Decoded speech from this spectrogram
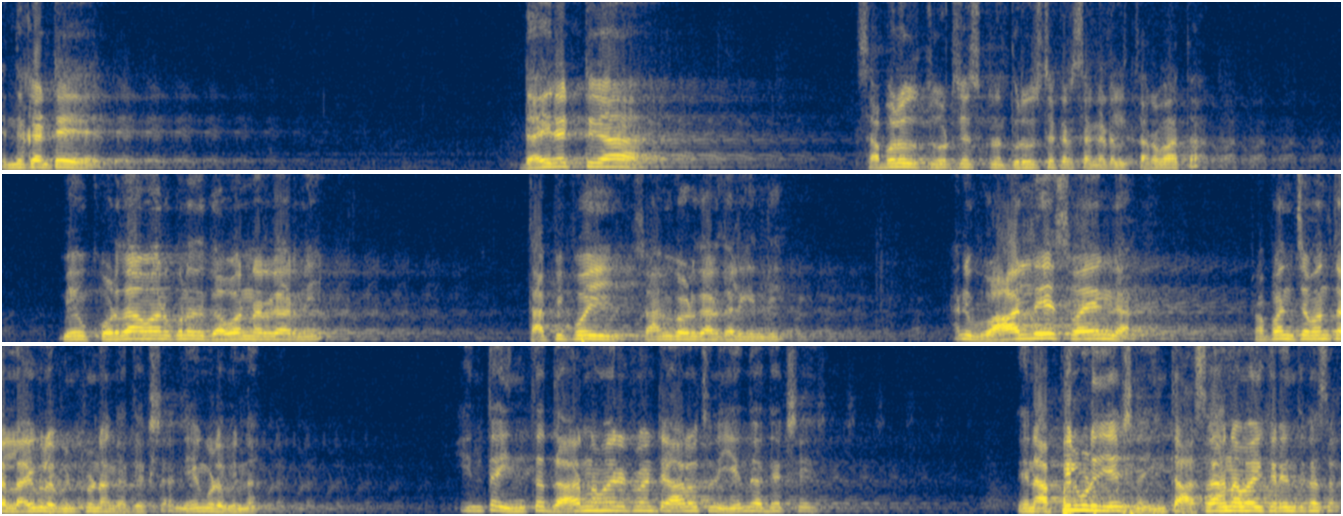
ఎందుకంటే డైరెక్ట్గా సభలో చోటు చేసుకున్న దురదృష్టకర సంఘటనల తర్వాత మేము కొడదామనుకున్నది గవర్నర్ గారిని. తప్పిపోయి స్వామిగౌడ్ గారు తలిగింది. అని వాళ్ళే స్వయంగా ప్రపంచమంతా లైవ్లో వింటున్నాం అధ్యక్ష. నేను కూడా విన్నా. ఇంత ఇంత దారుణమైనటువంటి ఆలోచన ఏంది అధ్యక్ష? నేను అప్పీల్ కూడా చేసిన. ఇంత అసహన వైఖరి ఎందుకు అసలు?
